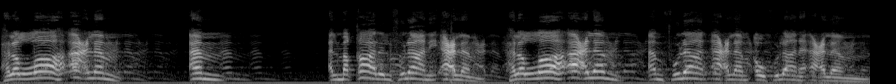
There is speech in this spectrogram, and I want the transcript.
هل الله أعلم؟ أم المقال الفلاني أعلم؟ هل الله أعلم؟ أم فلان أعلم أو فلانة أعلم؟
